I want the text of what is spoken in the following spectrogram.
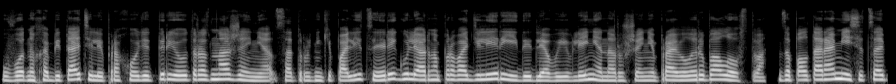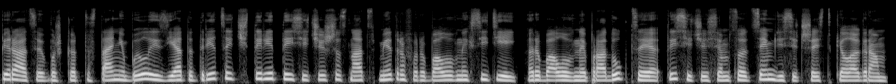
у водных обитателей проходит период размножения. Сотрудники полиции регулярно проводили рейды для выявления нарушений правил рыболовства. За полтора месяца операции в Башкортостане было изъято 34 016 метров рыболовных сетей, рыболовной продукции 1776 килограмм.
